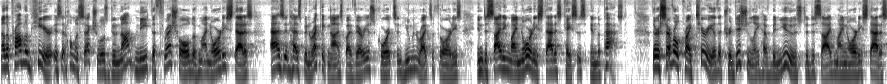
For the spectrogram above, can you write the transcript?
Now the problem here is that homosexuals do not meet the threshold of minority status as it has been recognized by various courts and human rights authorities in deciding minority status cases in the past. There are several criteria that traditionally have been used to decide minority status,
